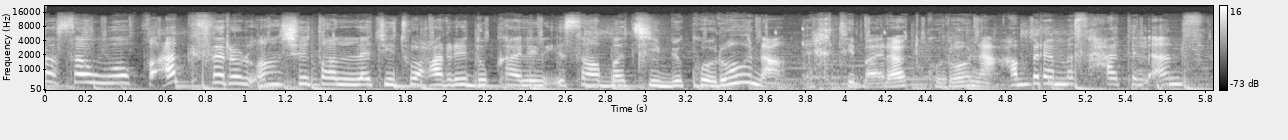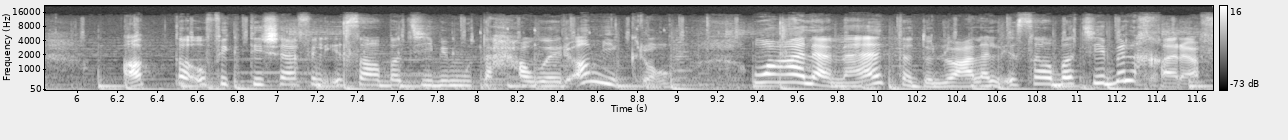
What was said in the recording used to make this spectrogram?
التسوق أكثر الأنشطة التي تعرضك للإصابة بكورونا. اختبارات كورونا عبر مسحات الأنف أبطأ في اكتشاف الإصابة بمتحور أوميكرون وعلامات تدل على الإصابة بالخرف.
